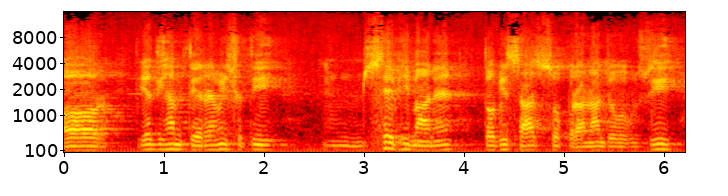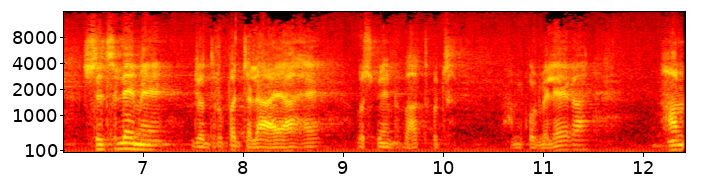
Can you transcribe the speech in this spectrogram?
और यदि हम तेरहवीं शती से भी माने तो भी 700 पुराना जो उसी सिलसिले में जो ध्रुपद चला आया है, उसमें भी बहुत कुछ हमको मिलेगा। हम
